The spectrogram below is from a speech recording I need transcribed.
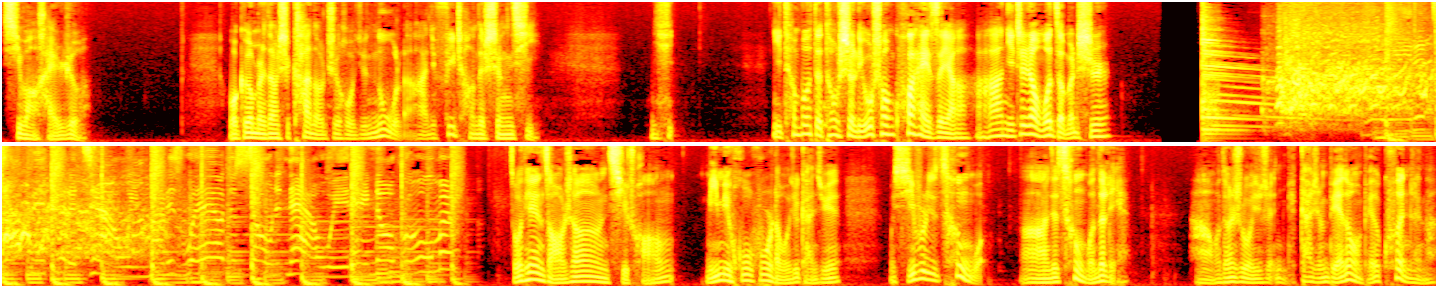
希望还热。”我哥们儿当时看到之后就怒了啊，就非常的生气。你，你他妈的都是留双筷子呀！啊，你这让我怎么吃？昨天早上起床迷迷糊糊的，我就感觉我媳妇就蹭我啊，就蹭我的脸啊，我当时我就说，你干什么别动，别困着呢。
